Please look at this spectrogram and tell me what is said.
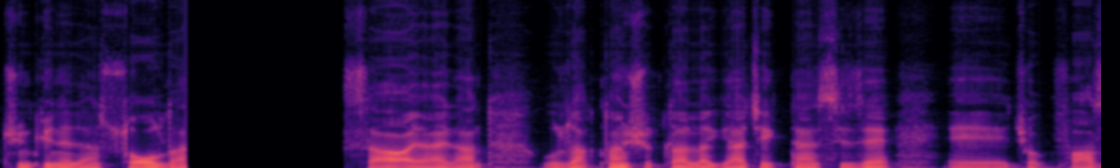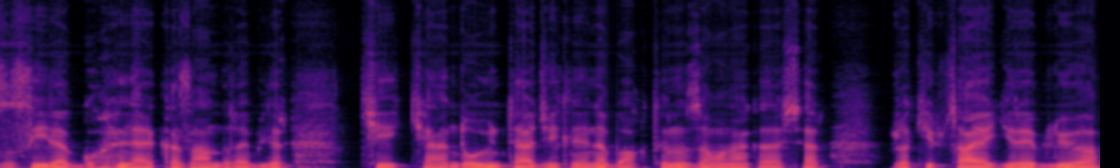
Çünkü neden? Soldan sağ ayağıyla uzaktan şutlarla gerçekten size eee, çok fazlasıyla goller kazandırabilir ki kendi oyun tercihlerine baktığınız zaman arkadaşlar rakip sahaya girebiliyor.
